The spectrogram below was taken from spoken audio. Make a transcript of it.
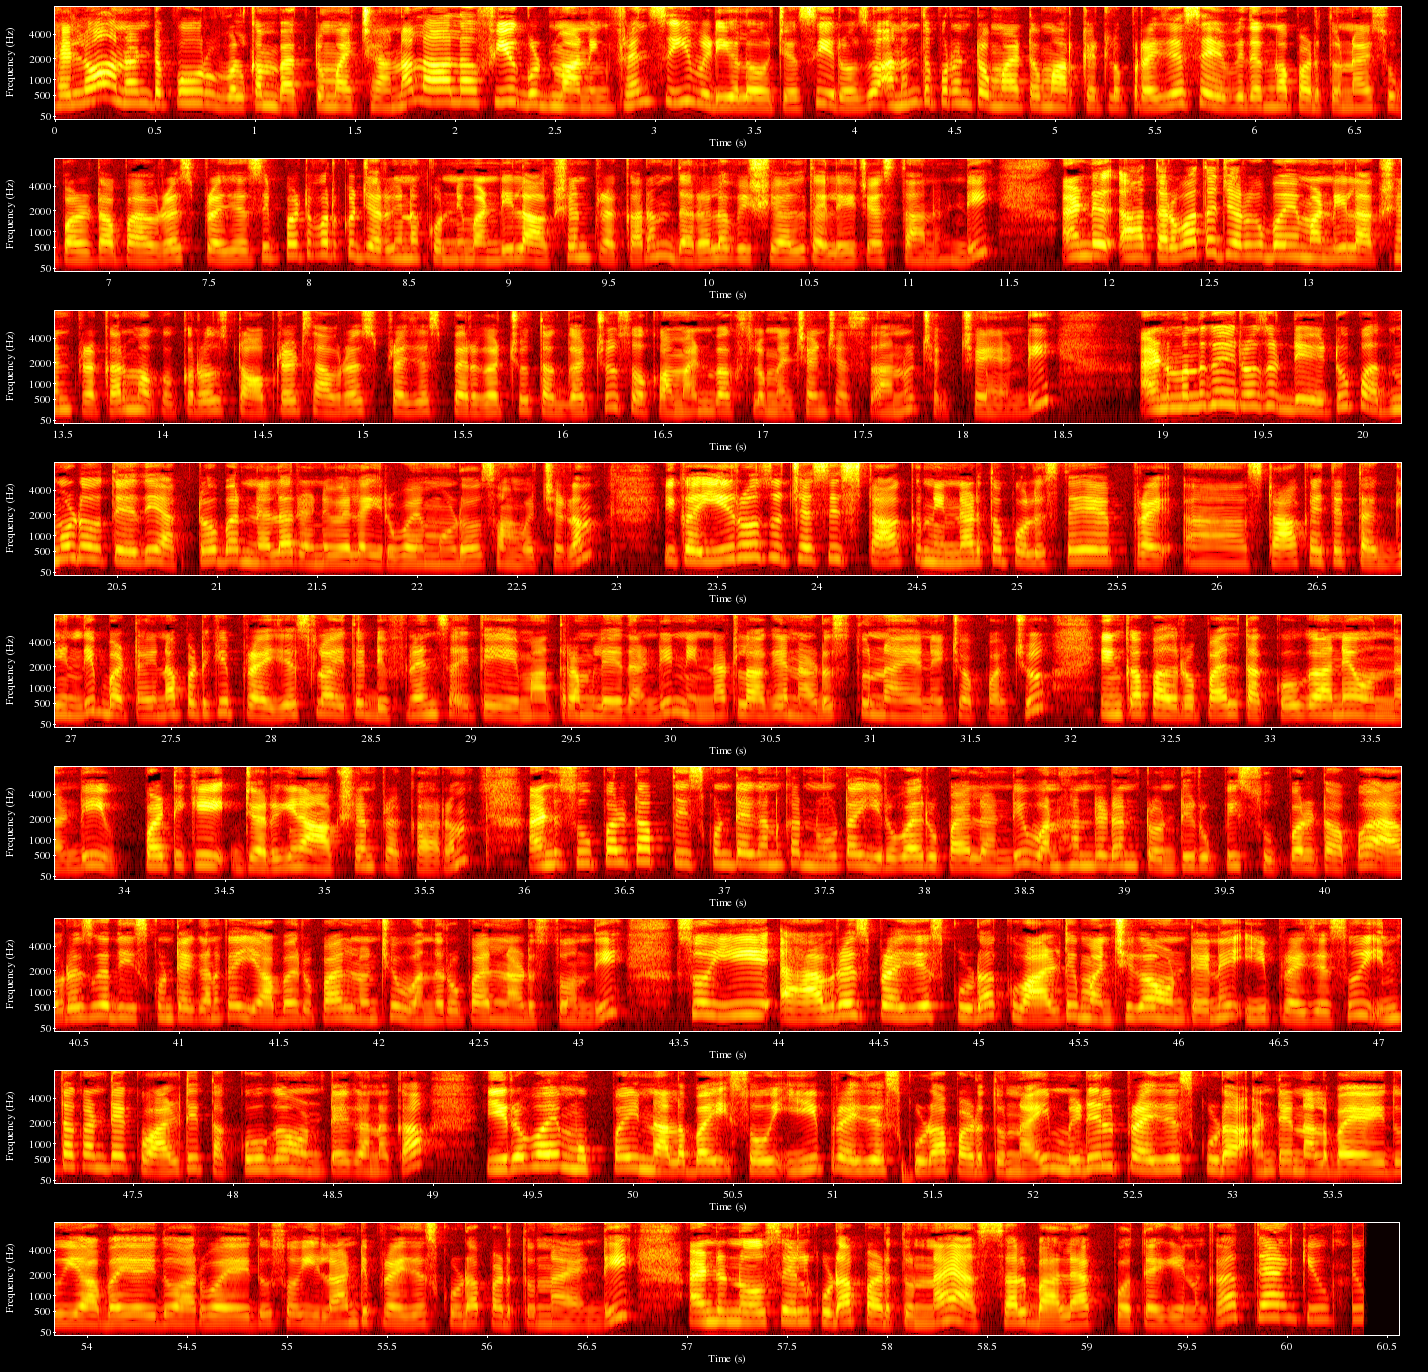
Hello Anantapur welcome back to my channel. All of you good morning friends. ఈ వీడియోలో వచ్చేసి ఈరోజు Anantapuram tomato మార్కెట్లో ప్రైజెస్ ఏ విధంగా పడుతున్నాయి? సూపర్ టాప్ యావరేజ్ ప్రైజెస్ ఇప్పటి వరకు జరిగిన కొన్ని మండీల ఆక్షన్ ప్రకారం ధరల విషయాలు తెలియజేస్తానండి. అండ్ ఆ తర్వాత జరగబోయే మండీల ఆక్షన్ ప్రకారం ఒక్కొక్క రోజు టాప్ రేట్స్ యావరేజ్ ప్రైజెస్ పెరగచ్చు తగ్గచ్చు. సో కామెంట్ బాక్స్లో మెన్షన్ చేస్తాను. చెక్ చేయండి. అండ్ ముందుగా ఈరోజు డేటు పదమూడవ తేదీ అక్టోబర్ నెల రెండు వేల ఇరవై మూడవ సంవత్సరం. ఇక ఈ రోజు వచ్చేసి స్టాక్ నిన్నటితో పోలిస్తే ప్రై స్టాక్ అయితే తగ్గింది బట్ అయినప్పటికీ ప్రైజెస్లో అయితే డిఫరెన్స్ అయితే ఏమాత్రం లేదండి. నిన్నట్లాగే నడుస్తున్నాయని చెప్పొచ్చు. ఇంకా పది రూపాయలు తక్కువగానే ఉందండి. ఇప్పటికీ జరిగిన ఆక్షన్ ప్రకారం. అండ్ సూపర్ టాప్ తీసుకుంటే కనుక నూట ఇరవై రూపాయలు అండి one hundred and twenty rupees super top. యావరేజ్గా తీసుకుంటే కనుక యాభై రూపాయల నుంచి వంద రూపాయలు నడుస్తుంది. సో ఈ యావరేజ్ ప్రైజెస్ కూడా క్వాలిటీ మంచిగా ఉంటేనే ఈ ప్రైజెస్. ఇంతకంటే క్వాలిటీ తక్కువగా ఉంటే కనుక కనుక ఇరవై ముప్పై నలభై సో ఈ ప్రైజెస్ కూడా పడుతున్నాయి. మిడిల్ ప్రైజెస్ కూడా అంటే నలభై ఐదు యాభై ఐదు అరవై ఐదు సో ఇలాంటి ప్రైజెస్ కూడా పడుతున్నాయండి. అండ్ నో సేల్ కూడా పడుతున్నాయి. అస్సలు బాగాలేకపోతే కనుక థ్యాంక్ యూ.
